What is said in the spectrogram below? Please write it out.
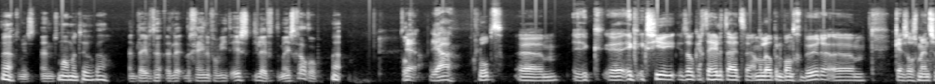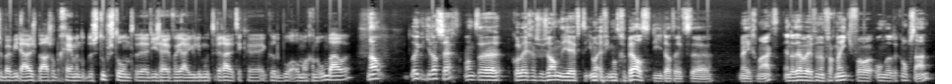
Ja. Tenminste, en, Momenteel wel. en het levert, degene van wie het is, die levert het meeste geld op. Ja. Toch? Ja, ja klopt. Ehm, ik, eh, ik, ik zie het ook echt de hele tijd eh, aan de lopende band gebeuren. Ehm, ik ken zelfs mensen bij wie de huisbaas op een gegeven moment op de stoep stond. eh, die zeiden van ja, jullie moeten eruit. Ik, ik wil de boel allemaal gaan ombouwen. Nou, leuk dat je dat zegt. Want eh, collega Suzanne die heeft iemand, heeft iemand gebeld die dat heeft eh, meegemaakt. En daar hebben we even een fragmentje voor onder de knop staan.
